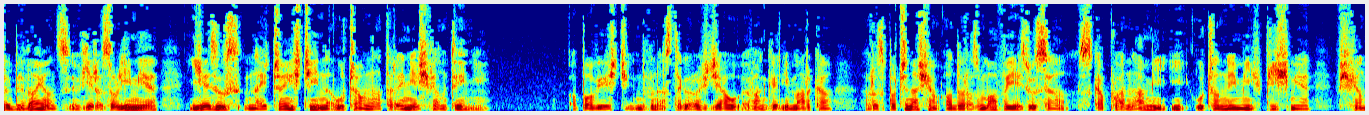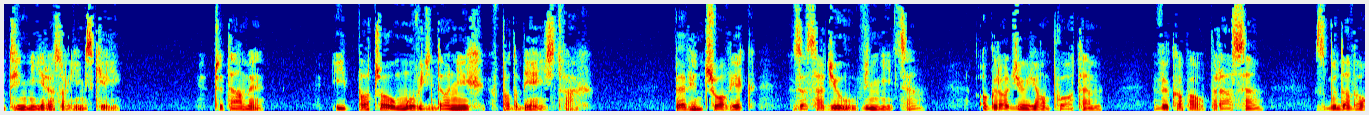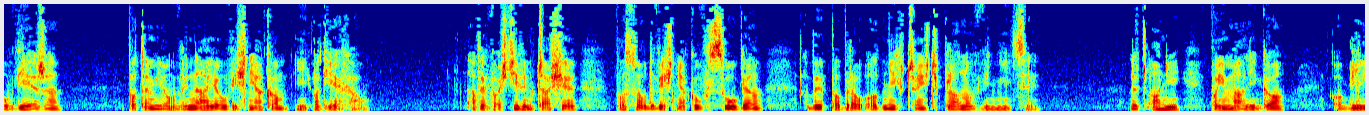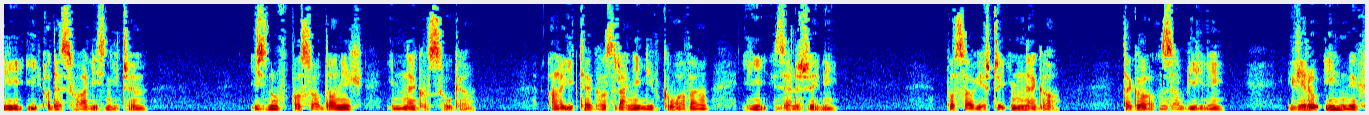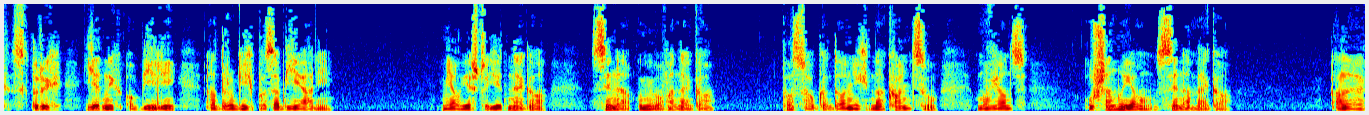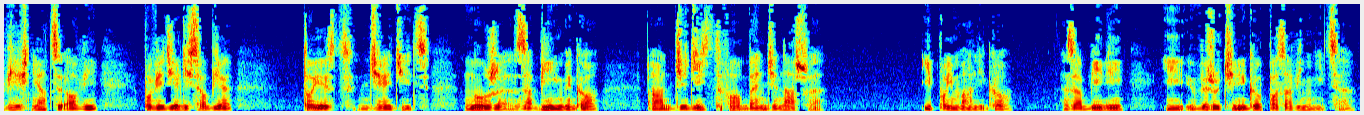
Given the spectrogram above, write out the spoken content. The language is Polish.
Przebywając w Jerozolimie, Jezus najczęściej nauczał na terenie świątyni. Opowieść dwunastego rozdziału Ewangelii Marka rozpoczyna się od rozmowy Jezusa z kapłanami i uczonymi w piśmie w świątyni jerozolimskiej. Czytamy i począł mówić do nich w podobieństwach. Pewien człowiek zasadził winnicę, ogrodził ją płotem, wykopał prasę, zbudował wieżę, potem ją wynajął wieśniakom i odjechał. A we właściwym czasie posłał do wieśniaków sługę, aby pobrał od nich część plonów winnicy. Lecz oni pojmali go, obili i odesłali z niczym. I znów posłał do nich innego sługę, ale i tego zranili w głowę i zelżyli. Posłał jeszcze innego, tego zabili i wielu innych, z których jednych obili, a drugich pozabijali. Miał jeszcze jednego, syna umiłowanego. Posłał go do nich na końcu, mówiąc, uszanują syna mego. Ale wieśniacy owi powiedzieli sobie, to jest dziedzic, nurze, zabijmy go, a dziedzictwo będzie nasze. I pojmali go, zabili i wyrzucili go poza winnicę.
